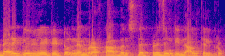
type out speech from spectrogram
directly related to number of carbons that present in the alkyl group.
